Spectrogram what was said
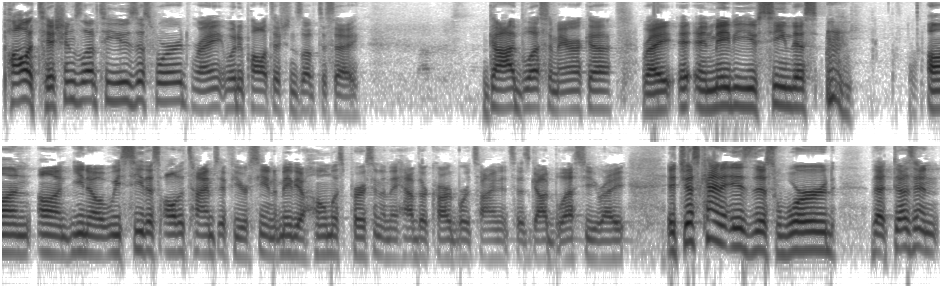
Politicians love to use this word, right? What do politicians love to say? God bless America, right? And maybe you've seen this on on you know we see this all the times if you're seeing maybe a homeless person and they have their cardboard sign that says God bless you, right? It just kind of is this word that doesn't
